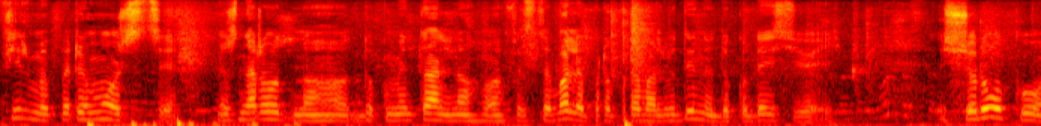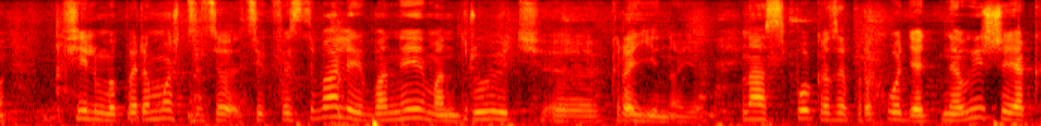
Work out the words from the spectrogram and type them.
фільми переможці міжнародного документального фестивалю про права людини до «Docudades.ua». Щороку фільми переможці цих фестивалів вони мандрують е, країною. У нас покази проходять не лише як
